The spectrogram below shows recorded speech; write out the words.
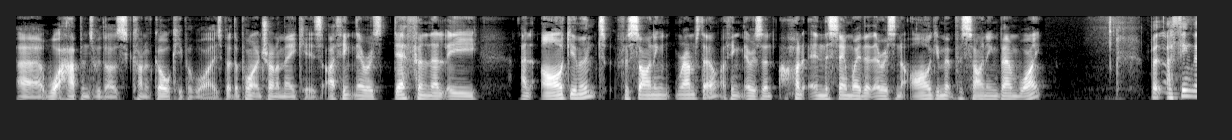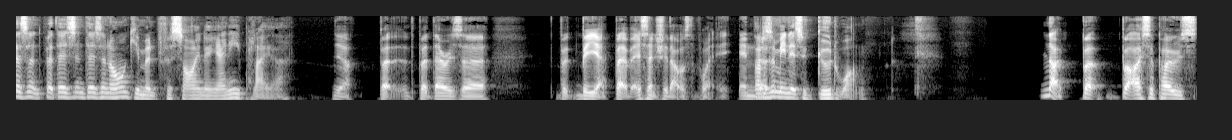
uh, what happens with us, kind of goalkeeper wise. But the point I'm trying to make is, I think there is definitely an argument for signing Ramsdale. I think there is an in the same way that there is an argument for signing Ben White. But I think there's a but there's there's an argument for signing any player. Yeah, but but there is a but but yeah, but essentially that was the point. In That the, doesn't mean it's a good one. No, but but I suppose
